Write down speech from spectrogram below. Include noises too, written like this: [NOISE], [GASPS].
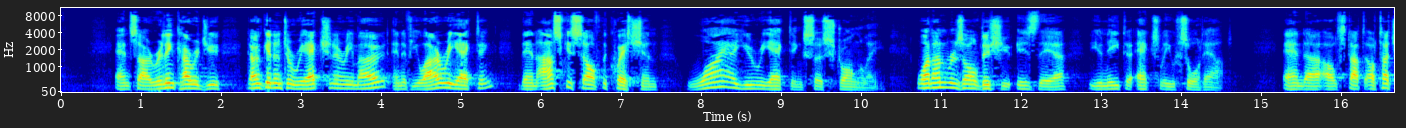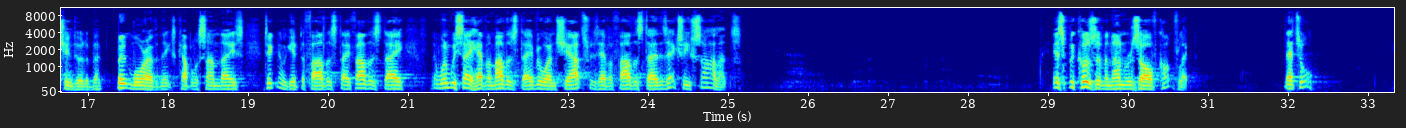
And so I really encourage you don't get into reactionary mode. And if you are reacting, then ask yourself the question why are you reacting so strongly? What unresolved issue is there you need to actually sort out? And uh, I'll start. I'll touch into it a bit, bit, more over the next couple of Sundays. Particularly, when we get to Father's Day. Father's Day. And when we say have a Mother's Day, everyone shouts. We have a Father's Day. There's actually silence. It's because of an unresolved conflict. That's all.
